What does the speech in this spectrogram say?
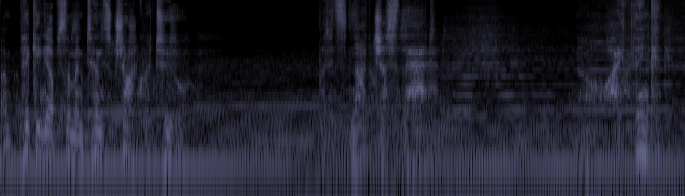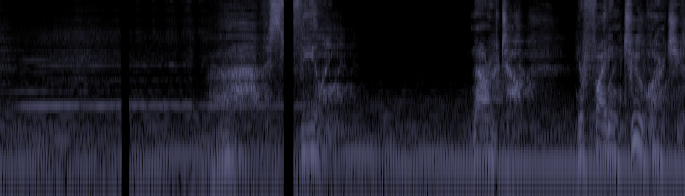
I'm picking up some intense chakra, too. But it's not just that. No, I think... Ah, this feeling. Naruto, you're fighting too, aren't you?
